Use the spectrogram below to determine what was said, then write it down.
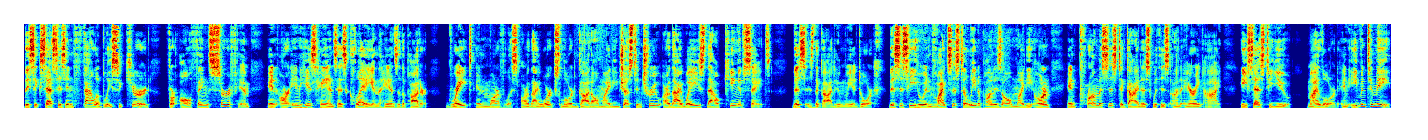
the success is infallibly secured, for all things serve him, and are in his hands as clay in the hands of the potter. Great and marvelous are thy works, Lord God Almighty. Just and true are thy ways, thou King of saints. This is the God whom we adore. This is he who invites us to lean upon his almighty arm and promises to guide us with his unerring eye. He says to you, my Lord, and even to me,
